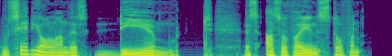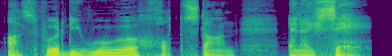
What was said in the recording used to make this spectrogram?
hoe sê die hollanders? Deemoed is asof hy in stof en as voor die hoë God staan en hy sê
